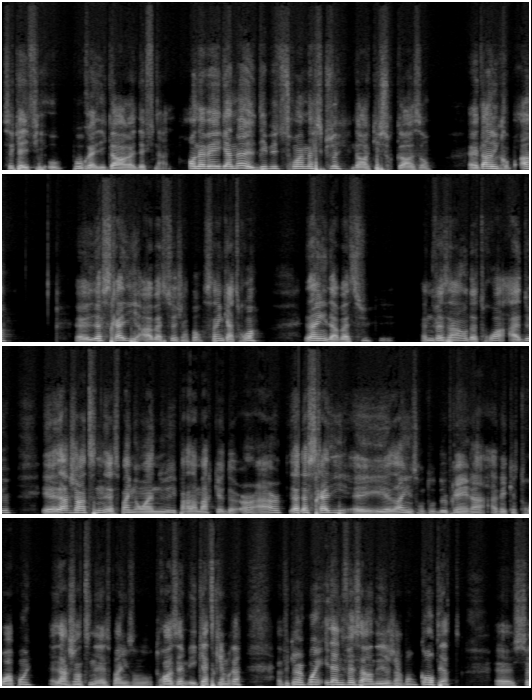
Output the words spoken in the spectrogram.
se qualifient pour les quarts de finale. On avait également le début du tournoi masculin de hockey sur gazon. Euh, dans le groupe A, euh, l'Australie a battu le Japon 5 à 3. L'Inde a battu la Nouvelle-Zélande de 3 à 2. Et l'Argentine et l'Espagne ont annulé par la marque de 1 à 1. L'Australie et, l'Inde sont aux deux premiers rangs avec 3 points. L'Argentine et l'Espagne sont au troisième et quatrième rang avec un point. Et la Nouvelle-Zélande et le Japon complètent euh, ce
